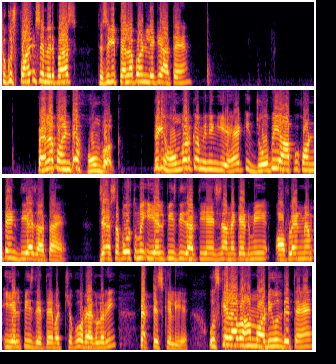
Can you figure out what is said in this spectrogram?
तो कुछ पॉइंट्स है मेरे पास। जैसे कि पहला पॉइंट लेके आते हैं। पहला पॉइंट है होमवर्क देखिए होमवर्क का मीनिंग ये है कि जो भी आपको कंटेंट दिया जाता है, जैसे सपोज़ तुम्हें ईएलपीस e दी जाती है, जैसे अन अकेडमी ऑफलाइन में हम ईएलपीस e देते हैं बच्चों को रेगुलरली प्रैक्टिस के लिए। उसके अलावा हम मॉड्यूल देते हैं।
